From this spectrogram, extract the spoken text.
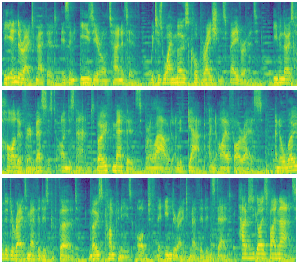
The indirect method is an easier alternative, which is why most corporations favour it even though it's harder for investors to understand. Both methods are allowed under GAAP and IFRS, and although the direct method is preferred, most companies opt for the indirect method instead. How did you guys find that?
